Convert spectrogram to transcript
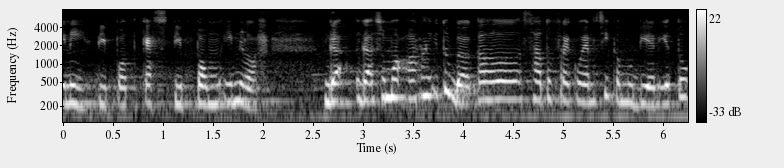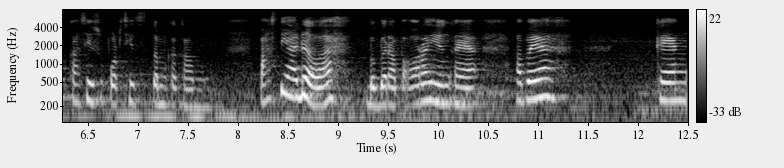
ini di podcast di pom inilah nggak nggak semua orang itu bakal satu frekuensi kemudian itu kasih support system ke kamu. Pasti ada lah beberapa orang yang kayak apa ya kayak yang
